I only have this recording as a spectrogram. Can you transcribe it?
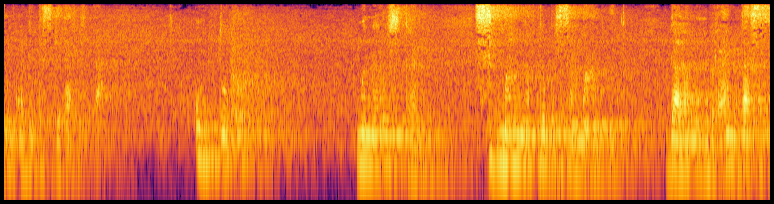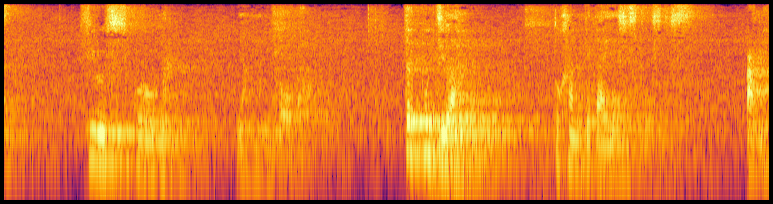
yang ada di sekitar kita, untuk meneruskan semangat kebersamaan itu dalam memberantas virus corona yang global. Terpujilah Tuhan kita Yesus Kristus. Amin.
